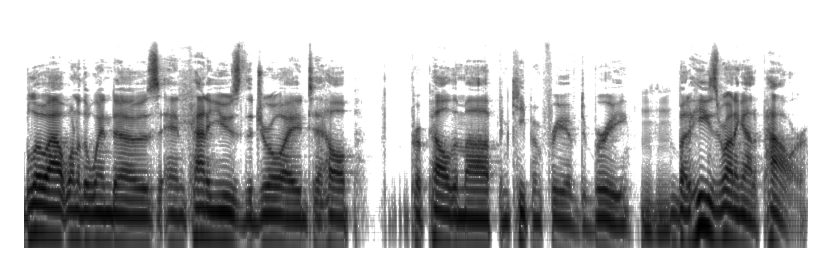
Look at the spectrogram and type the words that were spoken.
blow out one of the windows, and kind of use the droid to help propel them up and keep them free of debris. But he's running out of power.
